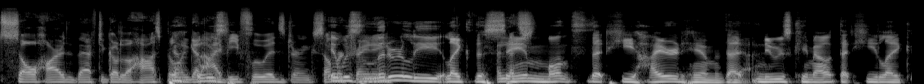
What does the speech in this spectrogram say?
so hard that they have to go to the hospital Yeah, and get was- IV fluids during summer it was training. literally like the that's- same month that he hired him that Yeah. news came out that he like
